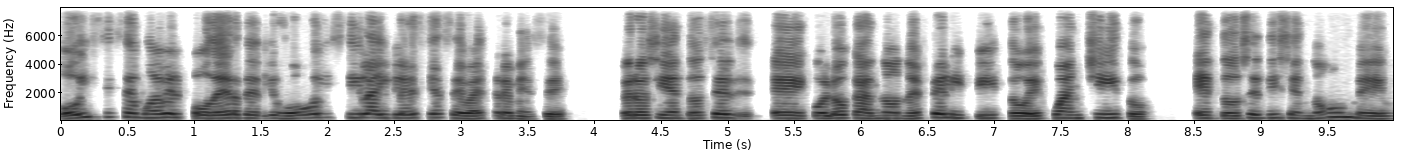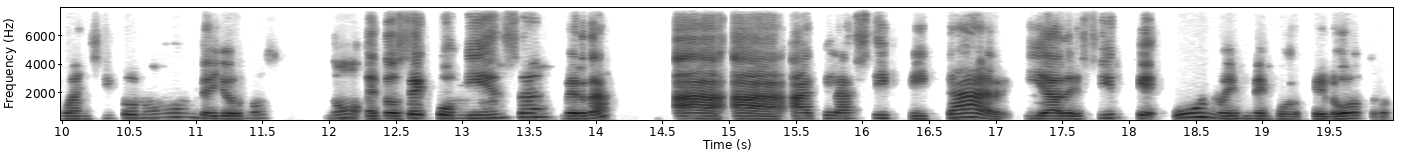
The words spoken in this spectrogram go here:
hoy sí se mueve el poder de Dios, hoy sí la iglesia se va a estremecer. Pero si entonces eh, no, no es Felipito, es Juanchito, entonces dicen, no, hombre, Juanchito, no, hombre, yo no, no, entonces comienzan, ¿verdad? A, a, a clasificar y a decir que uno es mejor que el otro,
